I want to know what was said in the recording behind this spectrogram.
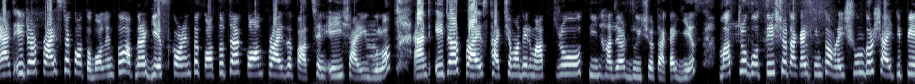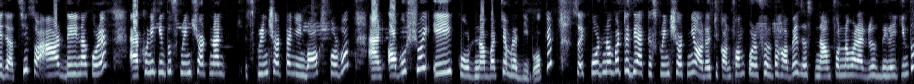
অ্যান্ড এটার প্রাইসটা কত বলেন তো? আপনারা গেস করেন তো কতটা কম প্রাইসে পাচ্ছেন এই শাড়িগুলো? অ্যান্ড এটার প্রাইস থাকছে আমাদের মাত্র তিন হাজার দুইশো টাকা ইয়েস মাত্র বত্রিশশো টাকায় কিন্তু আমরা এই সুন্দর শাড়িটি পেয়ে যাচ্ছি। সো আর দেরি না করে এখনই কিন্তু স্ক্রিনশট না স্ক্রিনশটটা ইনবক্স করব অ্যান্ড অবশ্যই এই কোড নাম্বারটি আমরা দিব ওকে সো এই কোড নাম্বারটা দিয়ে একটা স্ক্রিনশট নিয়ে অর্ডারটি কনফার্ম করে ফেলতে হবে জাস্ট নাম ফোন নাম্বার অ্যাড্রেস দিলেই কিন্তু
